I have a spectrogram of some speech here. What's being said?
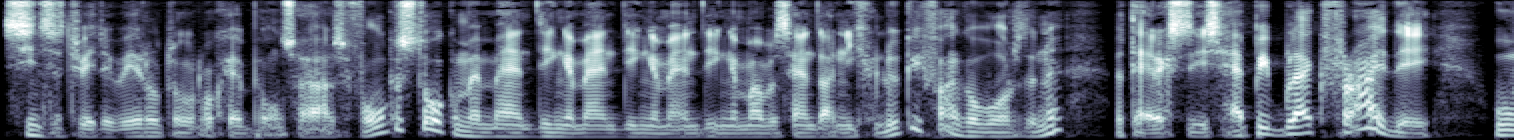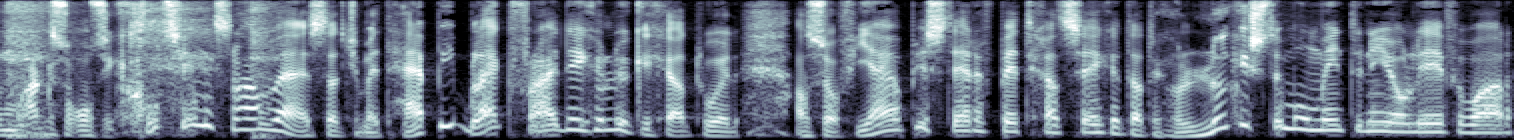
Sinds de Tweede Wereldoorlog hebben we onze huizen volgestoken met mijn dingen, mijn dingen, mijn dingen. Maar we zijn daar niet gelukkig van geworden. Hè? Het ergste is Happy Black Friday. Hoe maken ze ons in godshemelsnaam wijs dat je met Happy Black Friday gelukkig gaat worden? Alsof jij op je sterfbed gaat zeggen dat de gelukkigste momenten in jouw leven waren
